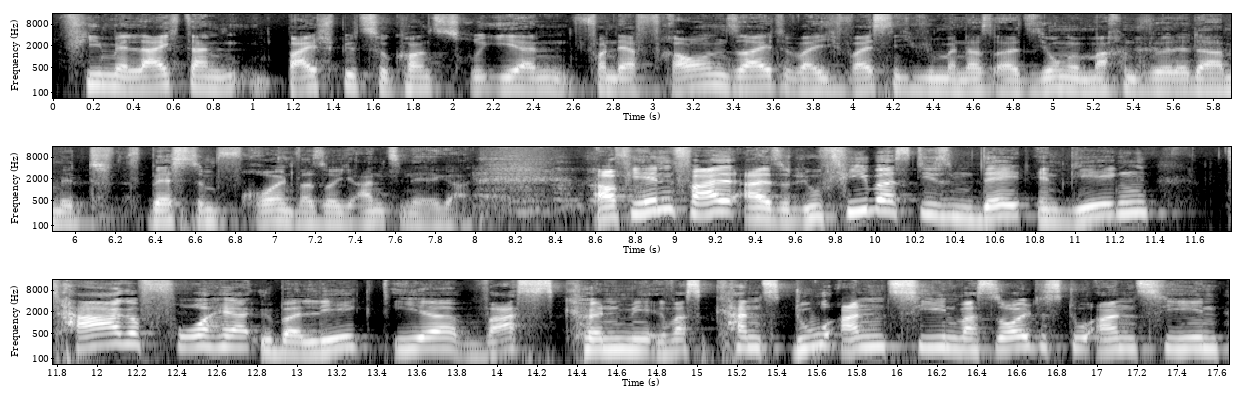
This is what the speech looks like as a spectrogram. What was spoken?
fiel mir leicht, ein Beispiel zu konstruieren von der Frauenseite, weil ich weiß nicht, wie man das als Junge machen würde, da mit bestem Freund, was soll ich anziehen, nee, egal. Auf jeden Fall, also du fieberst diesem Date entgegen. Tage vorher überlegt ihr, was können wir, was kannst du anziehen, was solltest du anziehen,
